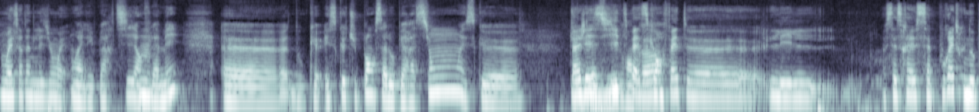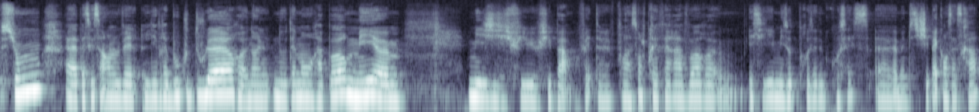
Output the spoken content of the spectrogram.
Ouais, certaines lésions, ouais. Ouais, les parties inflammées. Mm. Euh, donc, est-ce que tu penses à l'opération? Est-ce que bah, j'hésite parce qu'en fait, les ça, pourrait être une option euh, parce que ça enlèverait beaucoup de douleurs, euh, notamment au rapport, mais euh, mais je sais pas, en fait, pour l'instant, je préfère avoir essayé mes autres projets de grossesse, même si je sais pas quand ça sera.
